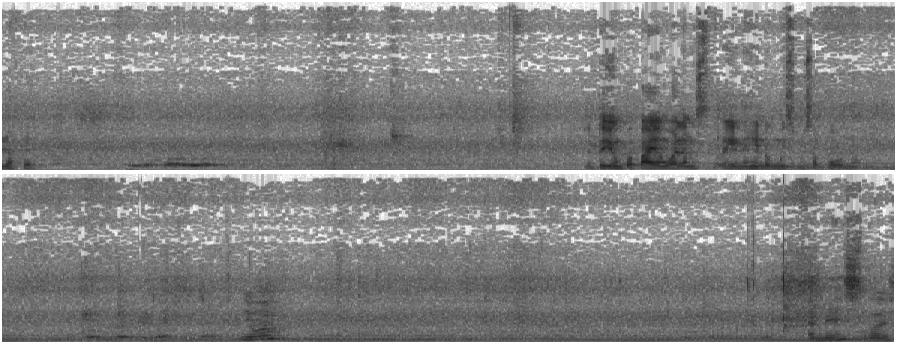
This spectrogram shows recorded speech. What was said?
Ang laki. Ito yung papayang walang spray na hinog mismo sa puno. Di mo? Tamis, guys.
